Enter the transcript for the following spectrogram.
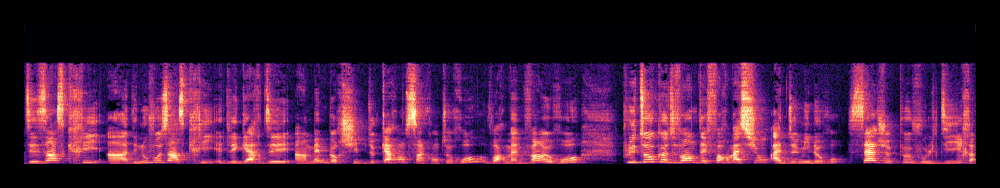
des inscrits, des nouveaux inscrits et de les garder un membership de 40-50 euros, voire même 20 euros, plutôt que de vendre des formations à 2000 euros. Ça, je peux vous le dire.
